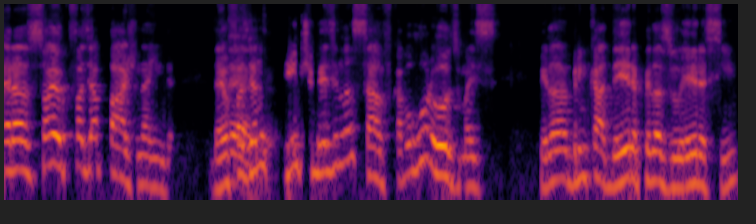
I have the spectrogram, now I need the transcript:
era só eu que fazia a página ainda. Daí eu Certo. fazia no print mesmo e lançava, ficava horroroso, mas pela brincadeira, pela zoeira, assim,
